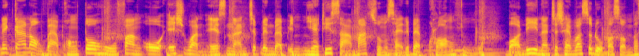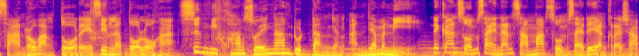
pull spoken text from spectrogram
ในการออกแบบของตัวหูฟัง OH1S นั้นจะเป็นแบบอินเอียร์ที่สามารถสวมใส่ได้แบบคล้องหูบอดี้นั้นจะใช้วัสดุผสมผสานระหว่างตัวเรซินและตัวโลหะ ซึ่งมีความสวยงามดุดดังอย่างอัญมณี ในการสวมใส่นั้นสามารถสวมใส่ได้อย่างกระชับ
